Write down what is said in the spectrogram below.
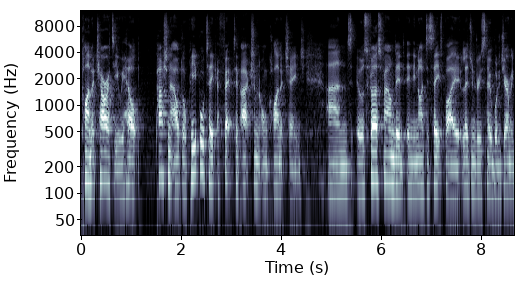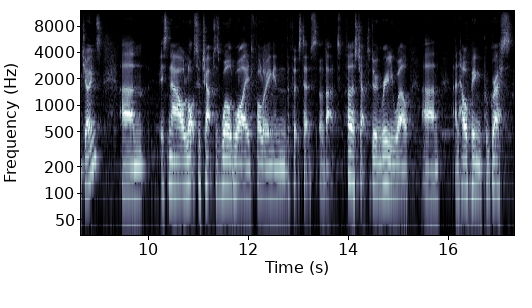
climate charity. We help passionate outdoor people take effective action on climate change. And it was first founded in the United States by legendary snowboarder Jeremy Jones. Um, it's now lots of chapters worldwide following in the footsteps of that first chapter doing really well um, and helping progress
